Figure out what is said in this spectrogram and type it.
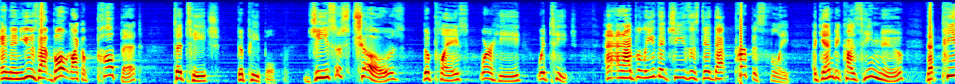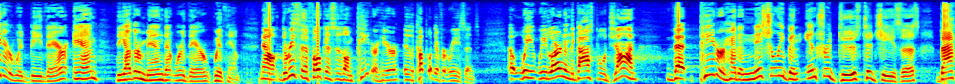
and then use that boat like a pulpit to teach the people. Jesus chose the place where he would teach. And I believe that Jesus did that purposefully. Again, because he knew that Peter would be there and the other men that were there with him. Now, the reason the focus is on Peter here is a couple of different reasons. Uh, we, we learn in the Gospel of John that Peter had initially been introduced to Jesus back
